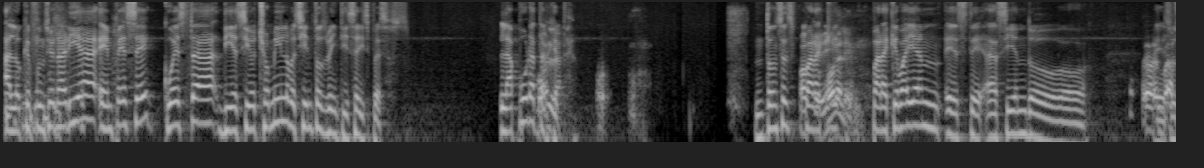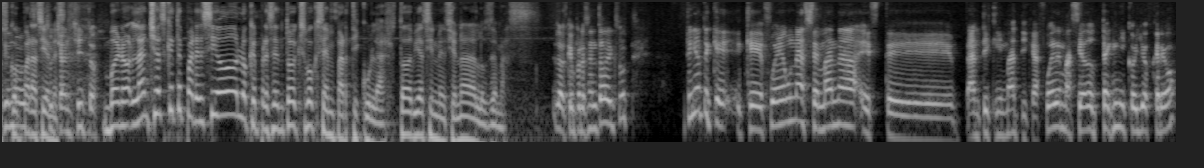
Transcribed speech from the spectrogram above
a lo que funcionaría en PC cuesta 18,926 pesos. La pura tarjeta. Entonces, para, que, para que vayan este, haciendo eh, sus comparaciones. su. Bueno, Lanchas, ¿qué te pareció lo que presentó Xbox en particular? Todavía sin mencionar a los demás. Lo que presentó Xbox. Fíjate que, que fue una semana este, anticlimática. Fue demasiado técnico, yo creo.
